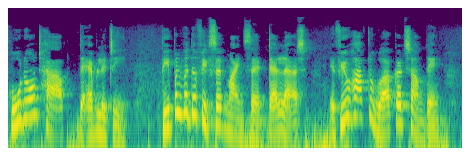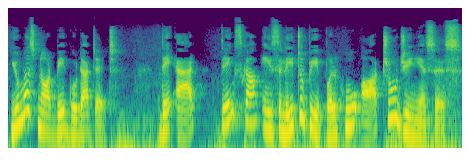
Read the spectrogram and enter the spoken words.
who don't have the ability. People with the fixed mindset tell us if you have to work at something, you must not be good at it. They add, things come easily to people who are true geniuses.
